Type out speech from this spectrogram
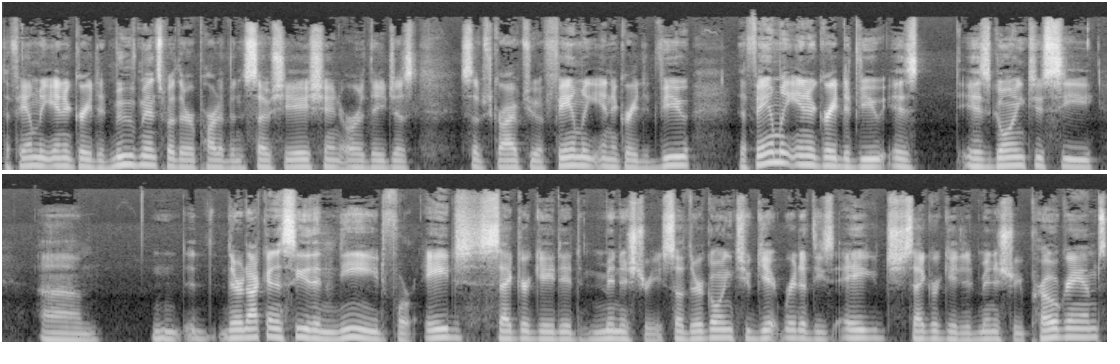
the family integrated movements, whether they're part of an association or they just subscribe to a family integrated view. The family integrated view is is going to see um, they're not going to see the need for age segregated ministry. So they're going to get rid of these age segregated ministry programs.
